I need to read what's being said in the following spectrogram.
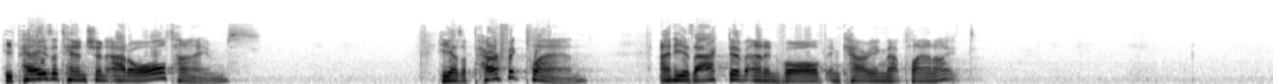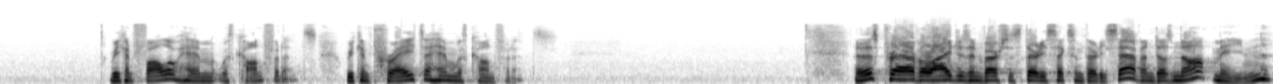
He pays attention at all times. He has a perfect plan and he is active and involved in carrying that plan out. We can follow him with confidence. We can pray to him with confidence. Now, this prayer of Elijah's in verses 36 and 37 does not mean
